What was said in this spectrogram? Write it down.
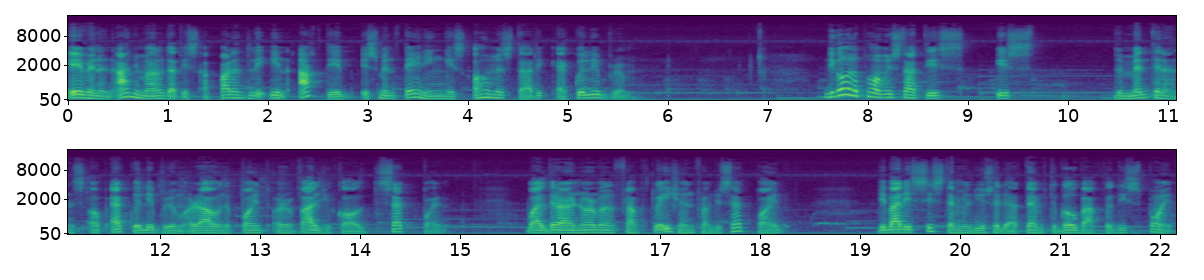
Even an animal that is apparently inactive is maintaining his homeostatic equilibrium. The goal of homeostasis is the maintenance of equilibrium around a point or value called set point. While there are normal fluctuations from the set point, the body's system will usually attempt to go back to this point.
